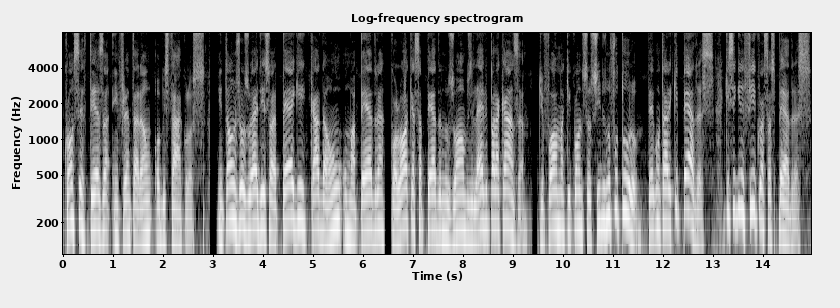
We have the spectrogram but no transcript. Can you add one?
com certeza enfrentarão obstáculos. Então Josué disse: Olha, pegue cada um uma pedra, coloque essa pedra nos ombros e leve para casa, de forma que quando seus filhos no futuro perguntarem que pedras, que significam essas pedras,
